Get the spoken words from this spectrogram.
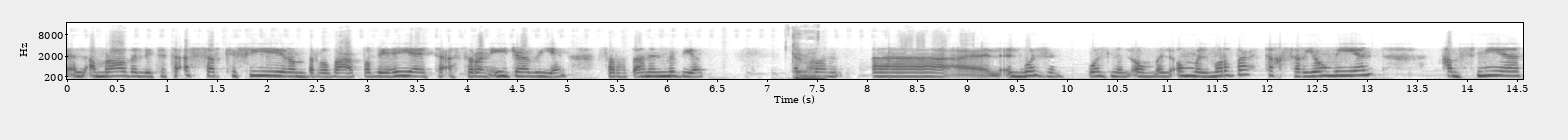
الأمراض اللي تتأثر كثيرا بالرضاعة الطبيعية تأثرا إيجابيا. سرطان المبيض. كمان. أيضا آه الوزن. وزن الأم. الأم المرضع تخسر يوميا 500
